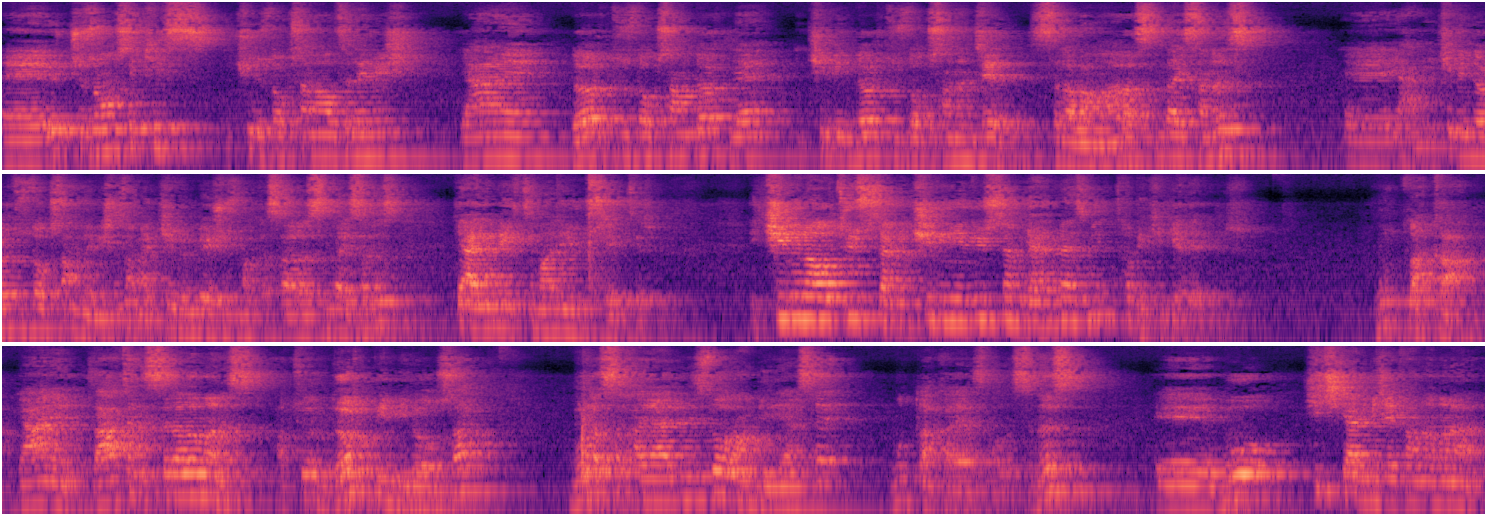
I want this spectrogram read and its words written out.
E, 318, 296 demiş. Yani 494 ile 2490. sıralama arasındaysanız e, yani 2490 demişiz ama 2500 makası arasındaysanız gelme ihtimali yüksektir. 2600 sem 2700 sem gelmez mi? Tabii ki gelebilir. Mutlaka. Yani zaten sıralamanız atıyorum 4000 bile olsa burası hayalinizde olan bir yerse mutlaka yazmalısınız. Ee, bu hiç gelmeyecek anlamına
